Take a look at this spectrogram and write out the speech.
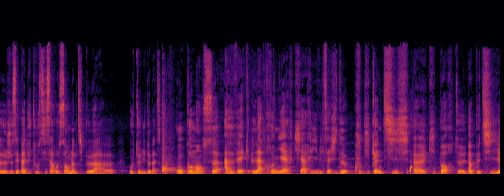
je sais pas du tout si ça ressemble un petit peu à, aux tenues de base. On commence avec la première qui arrive. Il s'agit de Cookie Cunty, euh, qui porte un petit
